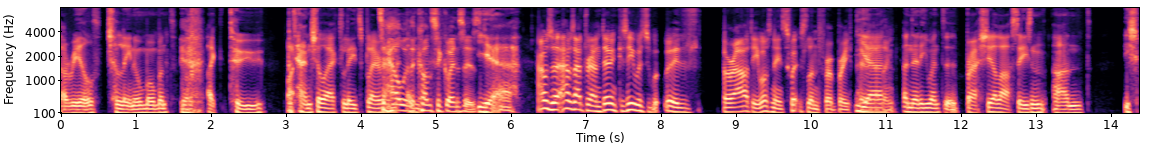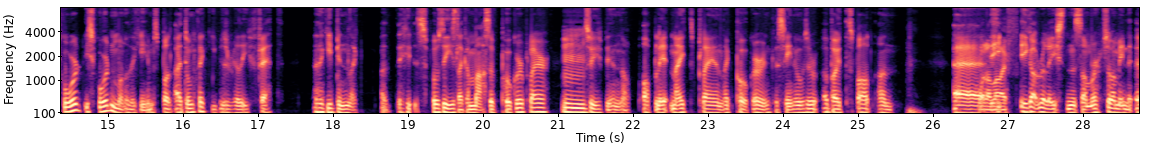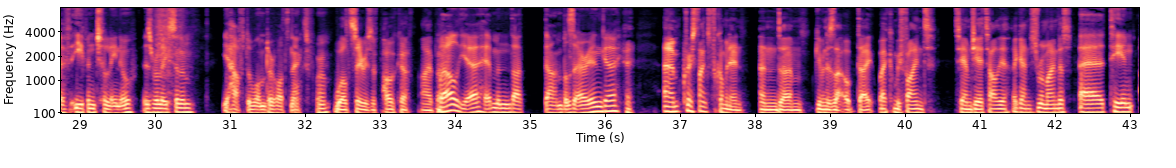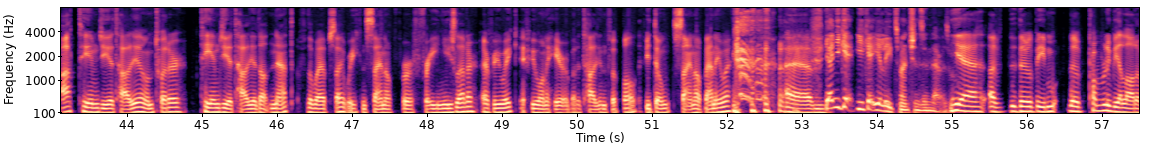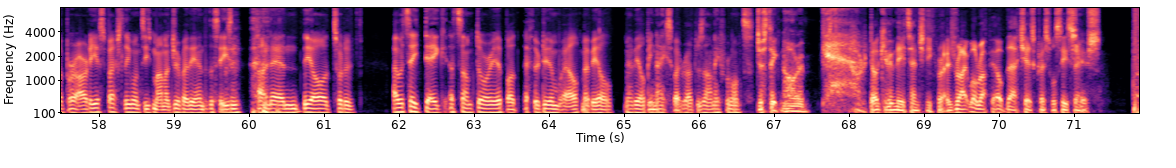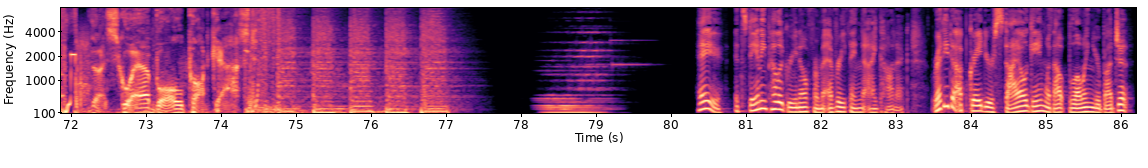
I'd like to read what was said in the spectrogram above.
a real Cellino moment. Yeah. Like two potential ex Leeds players. To hell with the consequences. Yeah. How's how's Adryan doing? Because he was w- with Berardi, wasn't he, in Switzerland for a brief period? yeah, I think. and then he went to Brescia last season and he scored. He scored in one of the games, but I don't think he was really fit. I think he'd been like, uh, he, supposedly he's like a massive poker player, Mm. so he's been up, up late nights playing like poker and casinos about the spot. And uh, What a life. He, got released in the summer, so I mean, if even Cellino is releasing him, you have to wonder what's next for him. World Series of Poker, I bet. Well, yeah, him and that Dan Bilzerian guy. Um, Chris, thanks for coming in and um, giving us that update. Where can we find TMG Italia? Again, just remind us. Uh, TM, at TMG Italia on Twitter, tmgitalia.net for the website where you can sign up for a free newsletter every week if you want to hear about Italian football. If you don't, sign up anyway. um, Yeah, and you get you get your Leeds mentions in there as well. yeah, I've, there'll be there'll probably be a lot of Berardi, especially once he's manager by the end of the season, and then the odd sort of I would say dig at Sampdoria, but if they're doing well, maybe I'll maybe I'll be nice about Radrizzani for once. Just ignore him. Yeah. Don't give him the attention he craves. Right, we'll wrap it up there. Cheers, Chris. We'll see you soon. Cheers. The Square Ball Podcast. Hey, it's Danny Pellegrino from Everything Iconic. Ready to upgrade your style game without blowing your budget?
